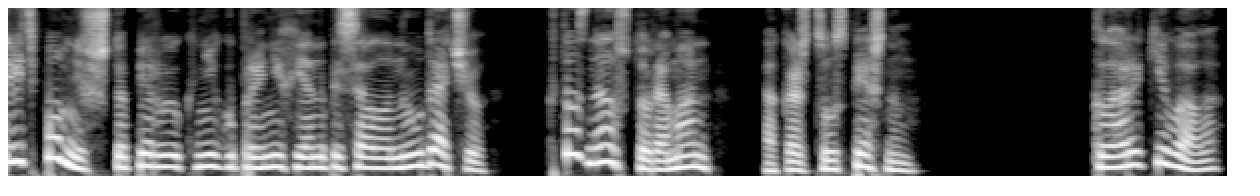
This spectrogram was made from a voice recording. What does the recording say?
Ты ведь помнишь, что первую книгу про них я написала на удачу? Кто знал, что роман окажется успешным? Клара кивала.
